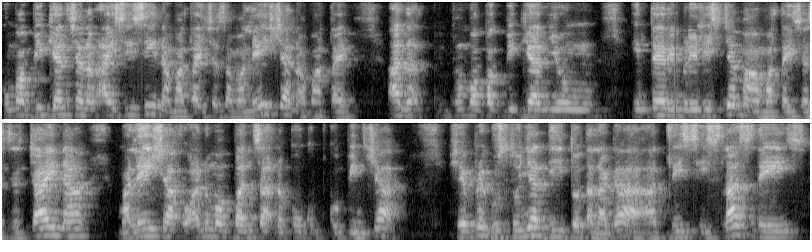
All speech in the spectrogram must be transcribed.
kung mabigyan siya ng ICC, namatay siya sa Malaysia, namatay ah, na, kung mapagbigyan yung interim release niya, mamatay siya sa China, Malaysia, kung ano mang bansa na kukupkupin siya. Siyempre gusto niya dito talaga, at least his last days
